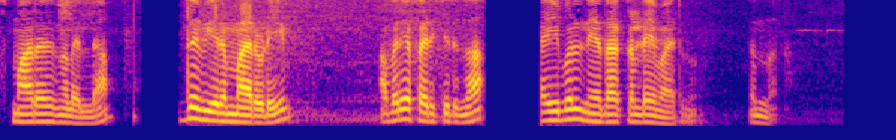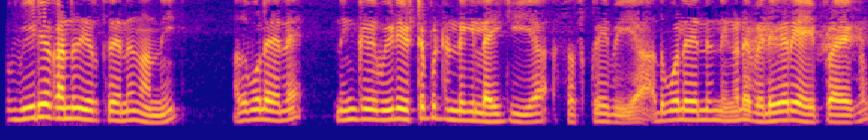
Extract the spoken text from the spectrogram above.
സ്മാരകങ്ങളെല്ലാം യുദ്ധവീരന്മാരുടെയും അവരെ ഭരിച്ചിരുന്ന ട്രൈബൽ നേതാക്കളുടെയുമായിരുന്നു എന്ന്. വീഡിയോ കണ്ടു തീർത്തതിന് നന്ദി. അതുപോലെ തന്നെ നിങ്ങൾക്ക് വീഡിയോ ഇഷ്ടപ്പെട്ടിട്ടുണ്ടെങ്കിൽ ലൈക്ക് ചെയ്യുക സബ്സ്ക്രൈബ് ചെയ്യുക. അതുപോലെ തന്നെ നിങ്ങളുടെ വിലയേറിയ അഭിപ്രായങ്ങൾ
